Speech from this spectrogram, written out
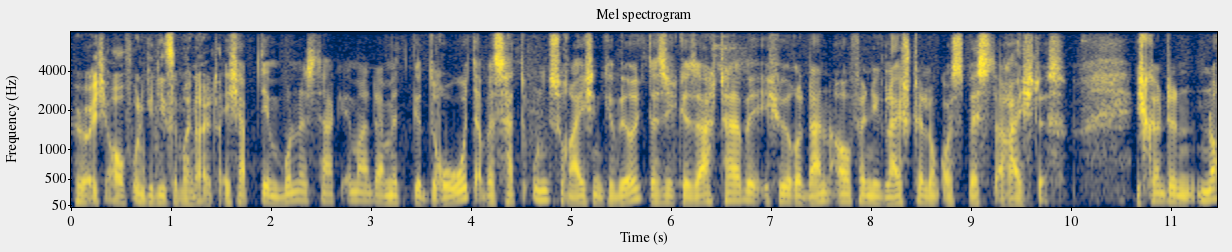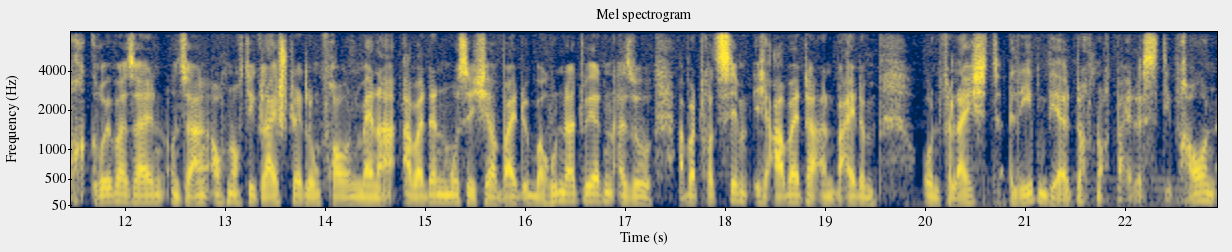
höre ich auf und genieße mein Alter? Ich habe dem Bundestag immer damit gedroht, aber es hat unzureichend gewirkt, dass ich gesagt habe, ich höre dann auf, wenn die Gleichstellung Ost-West erreicht ist. Ich könnte noch gröber sein und sagen, auch noch die Gleichstellung Frauen Männer. Aber dann muss ich ja weit über 100 werden. Also, aber trotzdem, ich arbeite an beidem. Und vielleicht erleben wir doch noch beides. Die Frauen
